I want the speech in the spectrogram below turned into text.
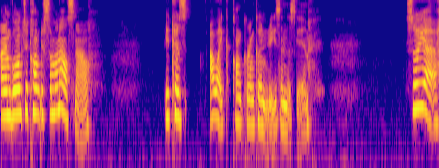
and I'm going to conquer someone else now because I like conquering countries in this game. So yeah.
